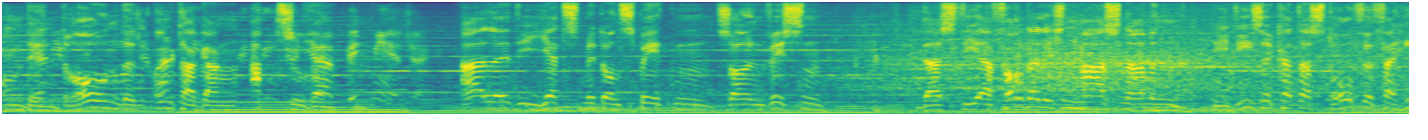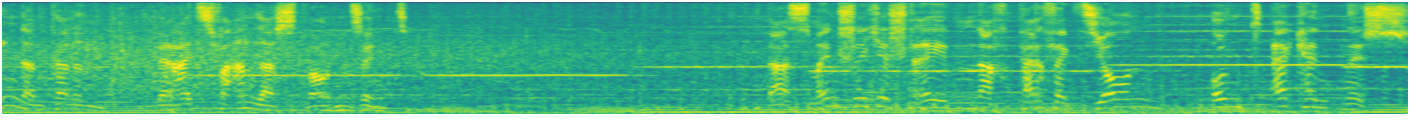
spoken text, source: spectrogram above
um den drohenden Untergang abzuwenden. Alle, die jetzt mit uns beten, sollen wissen, dass die erforderlichen Maßnahmen, die diese Katastrophe verhindern können, bereits veranlasst worden sind. Das menschliche Streben nach Perfektion und Erkenntnis.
